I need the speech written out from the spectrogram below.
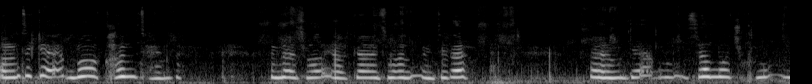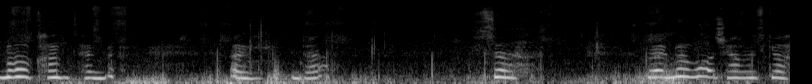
I want to get more content and that's what you guys want me to do. Um, get so much more content and that. So, when my watch hours go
